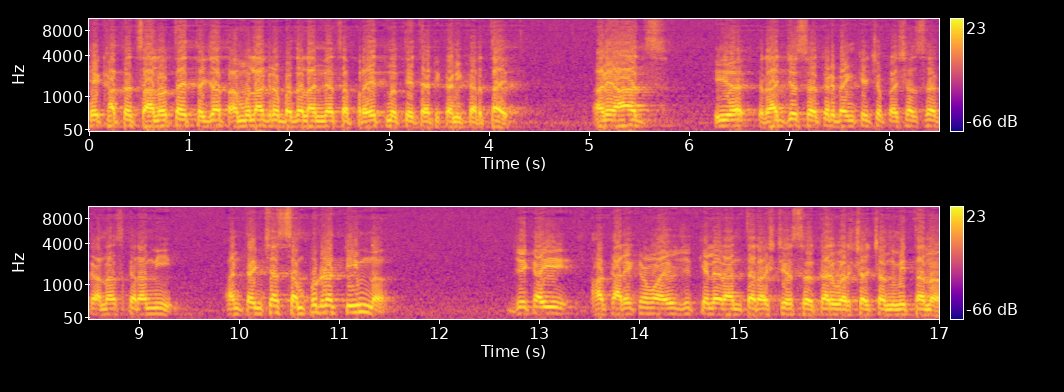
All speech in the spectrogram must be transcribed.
हे खातं चालवत आहेत त्याच्यात आमूलाग्र बदल आणण्याचा प्रयत्न ते त्या ठिकाणी करतायत. आणि आज ही राज्य सहकारी बँकेचे प्रशासक अनास्करांनी आणि त्यांच्या संपूर्ण टीमनं जे काही हा कार्यक्रम आयोजित केलेला आंतरराष्ट्रीय सहकारी वर्षाच्या निमित्तानं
